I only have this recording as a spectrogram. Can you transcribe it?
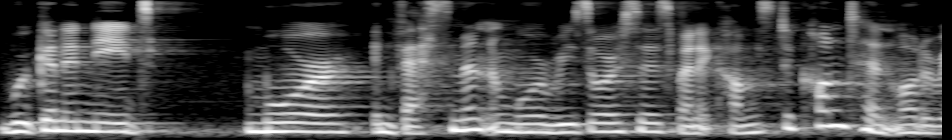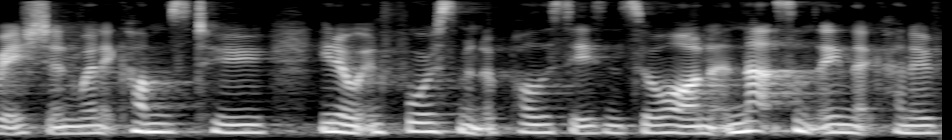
we're going to need more investment and more resources when it comes to content moderation, when it comes to, you know, enforcement of policies and so on. And that's something that kind of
